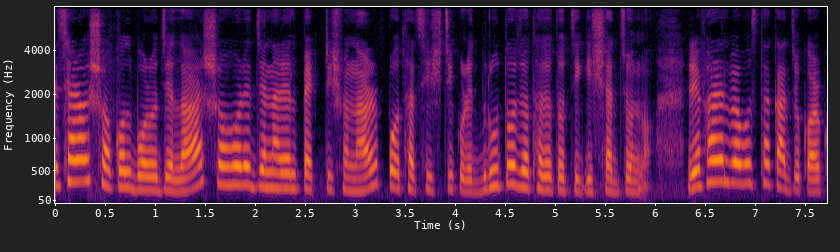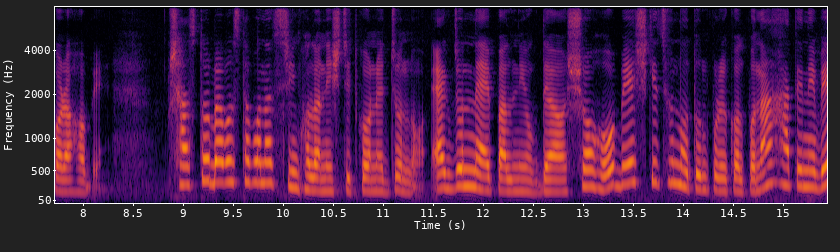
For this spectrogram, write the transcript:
এছাড়াও সকল বড় জেলা শহরে জেনারেল প্র্যাকটিশনার প্রথা সৃষ্টি করে দ্রুত যথাযথ চিকিৎসার জন্য রেফারেল ব্যবস্থা কার্যকর করা হবে। স্বাস্থ্য ব্যবস্থাপনা শৃঙ্খলা নিশ্চিতকরণের জন্য একজন ন্যায়পাল নিয়োগ দেওয়া সহ বেশ কিছু নতুন পরিকল্পনা হাতে নেবে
